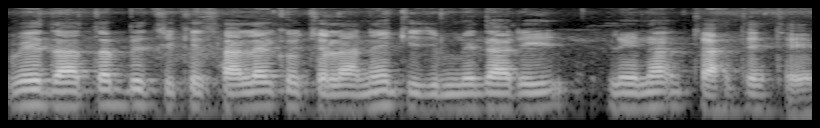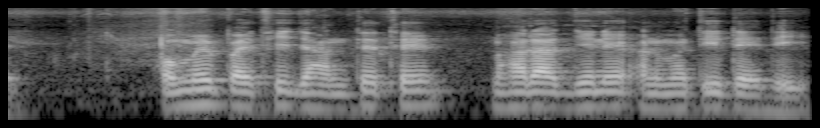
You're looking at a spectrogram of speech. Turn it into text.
वे दातव्य चिकित्सालय को चलाने की ज़िम्मेदारी लेना चाहते थे। होम्योपैथी जानते थे महाराज जी ने अनुमति दे दी।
